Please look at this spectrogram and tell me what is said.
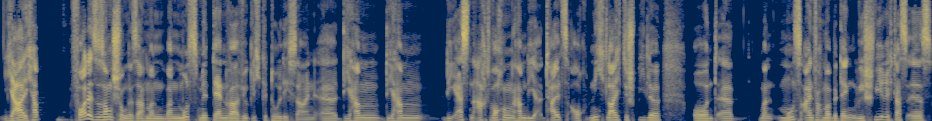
Ja, ich habe vor der Saison schon gesagt, man, man muss mit Denver wirklich geduldig sein. Äh, die haben, die haben die ersten acht Wochen haben die teils auch nicht leichte Spiele und äh, man muss einfach mal bedenken, wie schwierig das ist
